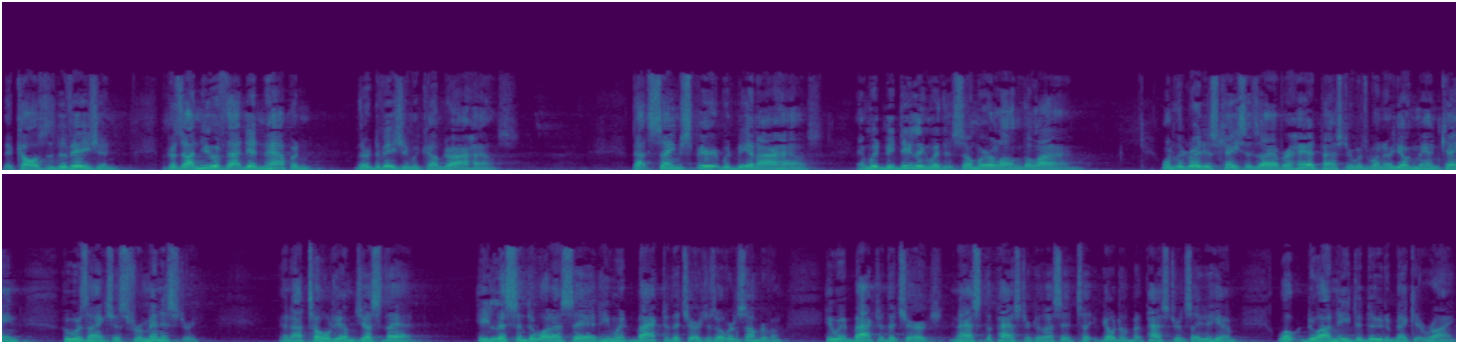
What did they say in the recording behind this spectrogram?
that caused the division. Because I knew if that didn't happen, their division would come to our house. That same spirit would be in our house, and we'd be dealing with it somewhere along the line. One of the greatest cases I ever had, Pastor, was when a young man came who was anxious for ministry. And I told him just that. He listened to what I said. He went back to the church. Over in Somerville. He went back to the church and asked the pastor, because I said, go to the pastor and say to him, What do I need to do to make it right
